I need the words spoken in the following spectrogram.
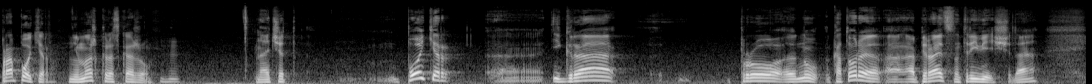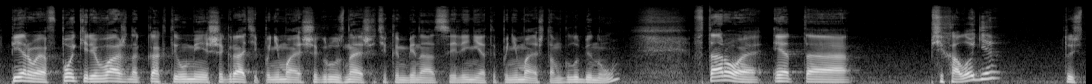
Про покер немножко расскажу. Угу. Значит, покер э, игра про, ну, которая опирается на три вещи, да. Первое, в покере важно, как ты умеешь играть и понимаешь игру, знаешь эти комбинации или нет, и понимаешь там глубину. Второе – это психология, то есть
